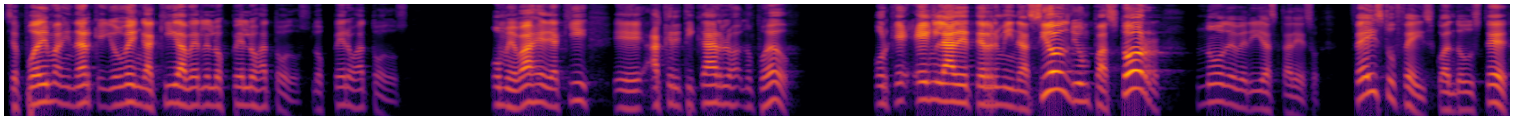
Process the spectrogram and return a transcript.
Se puede imaginar que yo venga aquí a verle los pelos a todos, los peros a todos. O me baje de aquí eh, a criticarlos. No puedo. Porque en la determinación de un pastor no debería estar eso. Face to face, cuando usted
